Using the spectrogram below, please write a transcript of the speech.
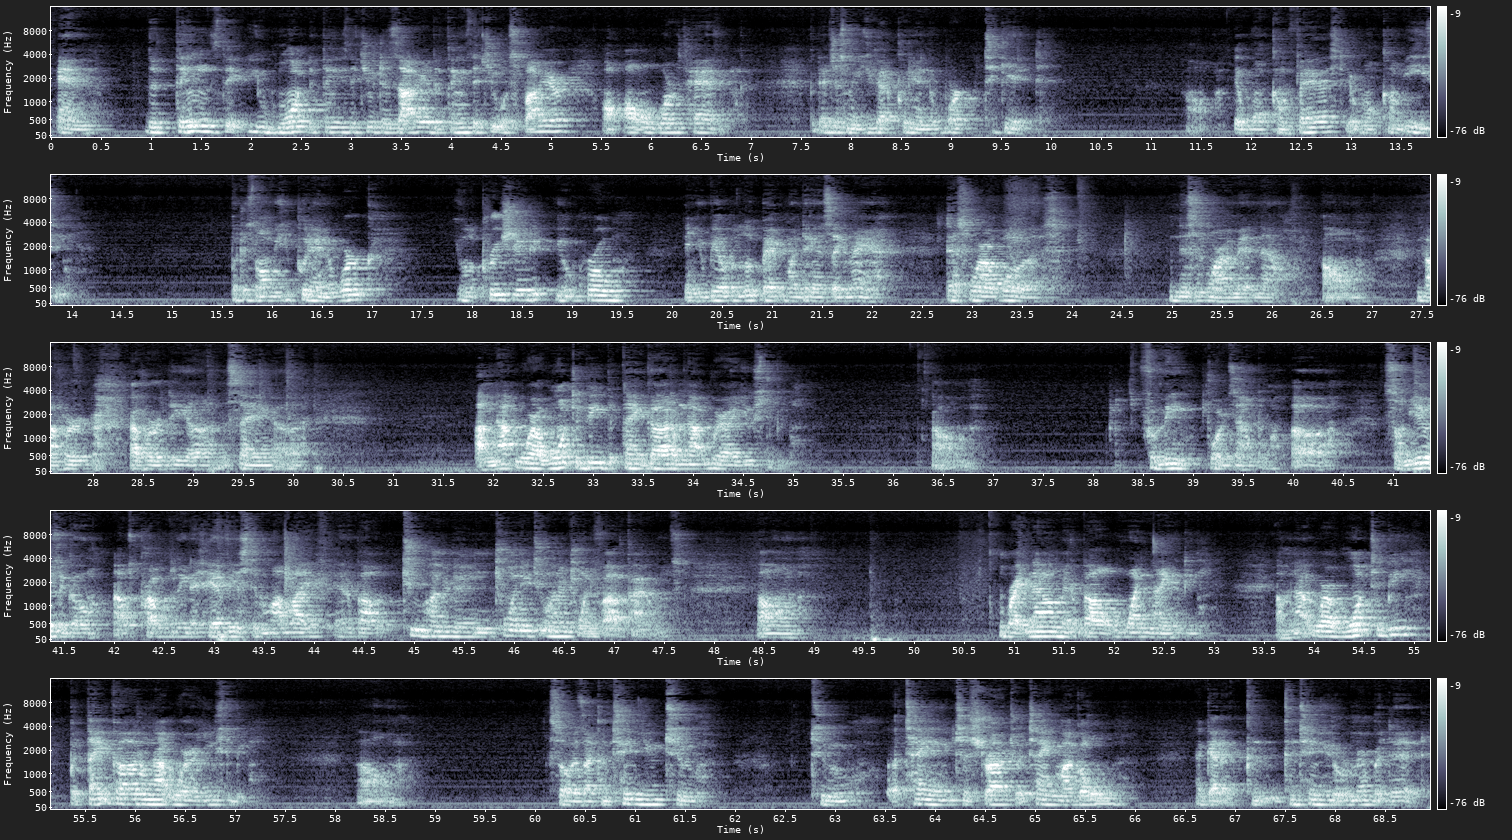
and the things that you want, the things that you desire, the things that you aspire are all worth having. But that just means you got to put in the work to get it. It won't come fast, it won't come easy. But as long as you put in the work, you'll appreciate it, you'll grow, and you'll be able to look back one day and say, man, that's where I was, and this is where I'm at now. Um, know, I've heard, I've heard the, uh, the saying, uh, I'm not where I want to be, but thank God I'm not where I used to be. Um, for me, for example, uh, some years ago, I was probably the heaviest in my life at about 220, 225 pounds. Um, right now, I'm at about 190. I'm not where I want to be, but thank God I'm not where I used to be. Um, so as I continue to to attain, to strive to attain my goal, I gotta con continue to remember that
